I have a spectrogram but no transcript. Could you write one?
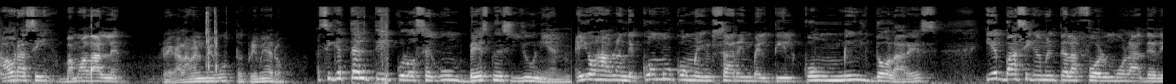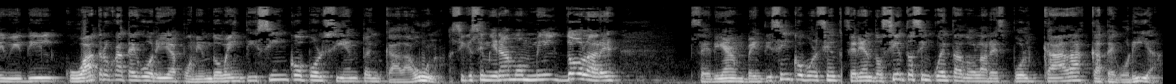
Ahora sí, vamos a darle. Regálame el me gusta primero. Así que este artículo, según Business Union, ellos hablan de cómo comenzar a invertir con mil dólares y es básicamente la fórmula de dividir cuatro categorías poniendo 25% en cada una. Así que si miramos mil dólares, serían 25%, serían 250 dólares por cada categoría.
